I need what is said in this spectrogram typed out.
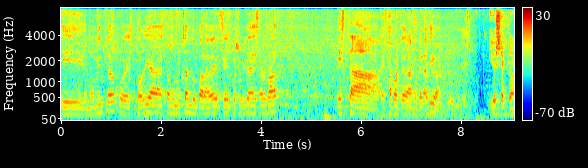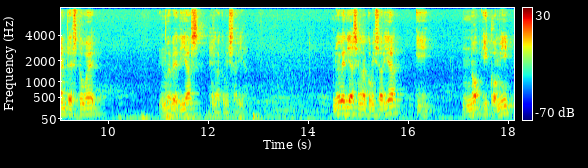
y de momento pues todavía estamos luchando para ver si hay posibilidad de salvar esta, esta parte de la cooperativa. Yo exactamente estuve nueve días en la comisaría nueve días en la comisaría y, no, y comí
